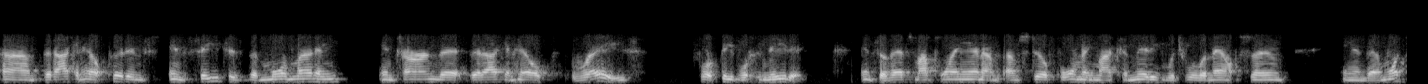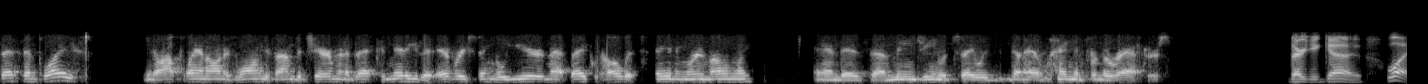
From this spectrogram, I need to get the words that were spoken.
um, that I can help put in in seats is the more money in turn that that I can help raise for people who need it. And so that's my plan. I'm I'm still forming my committee, which we'll announce soon. And um, once that's in place, you know, I plan on as long as I'm the chairman of that committee that every single year in that banquet hall it's standing room only. And as uh, Mean Gene would say, we're going to have them hanging from the rafters. There you go. Well,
